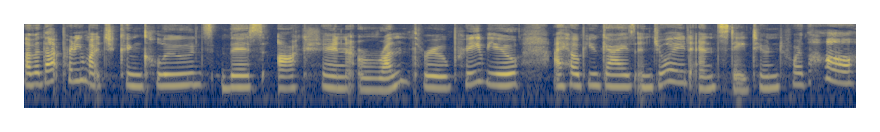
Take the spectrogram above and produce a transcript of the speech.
Uh, but that pretty much concludes this auction run through preview. I hope you guys enjoyed and stay tuned for the haul.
